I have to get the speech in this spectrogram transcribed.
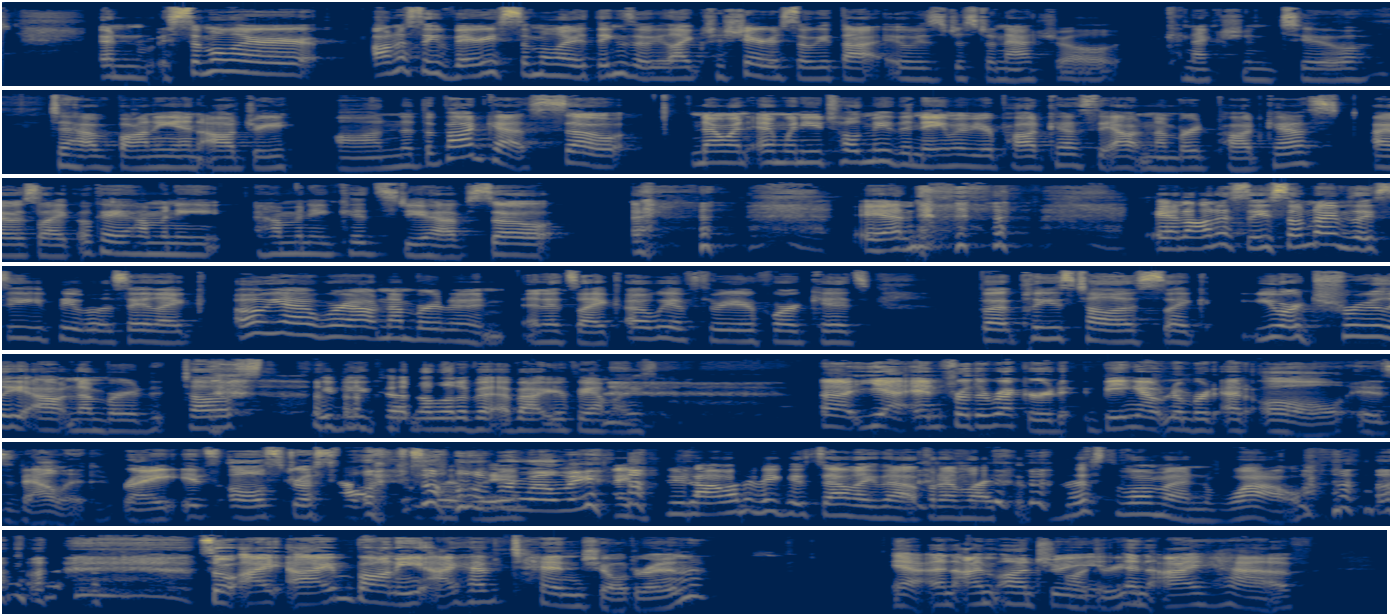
and similar, honestly, very similar things that we like to share. So we thought it was just a natural connection to to have Bonnie and Audrey on the podcast. So now, and, and when you told me the name of your podcast, the Outnumbered Podcast, I was like, okay, how many how many kids do you have? So, and and honestly, sometimes I see people that say like, oh yeah, we're outnumbered, and and it's like, oh, we have three or four kids. But please tell us, like, you are truly outnumbered. Tell us, if you could, a little bit about your families. Uh, yeah, and for the record, being outnumbered at all is valid, right? It's all stressful. It's all overwhelming. I do not want to make it sound like that, but I'm like, this woman, wow. so I, I'm Bonnie. I have ten children. Yeah, and I'm Audrey, Audrey. and I have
